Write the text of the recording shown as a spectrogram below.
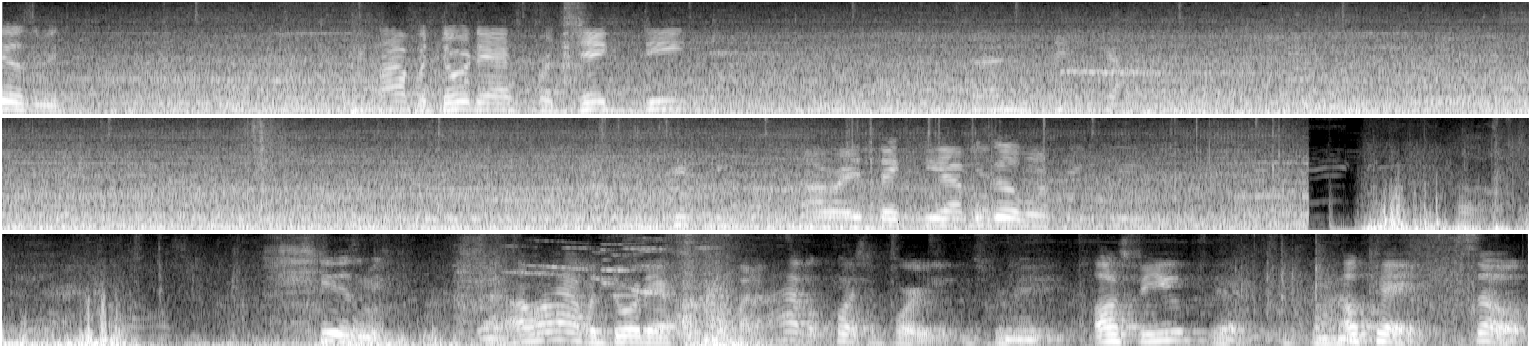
Excuse me. I have a DoorDash for Jake D. All right, thank you. Have a good one. Excuse me. I want to have a DoorDash for somebody. I have a question for you. It's for me. Oh, it's for you? Yeah. what's going on? Okay, so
